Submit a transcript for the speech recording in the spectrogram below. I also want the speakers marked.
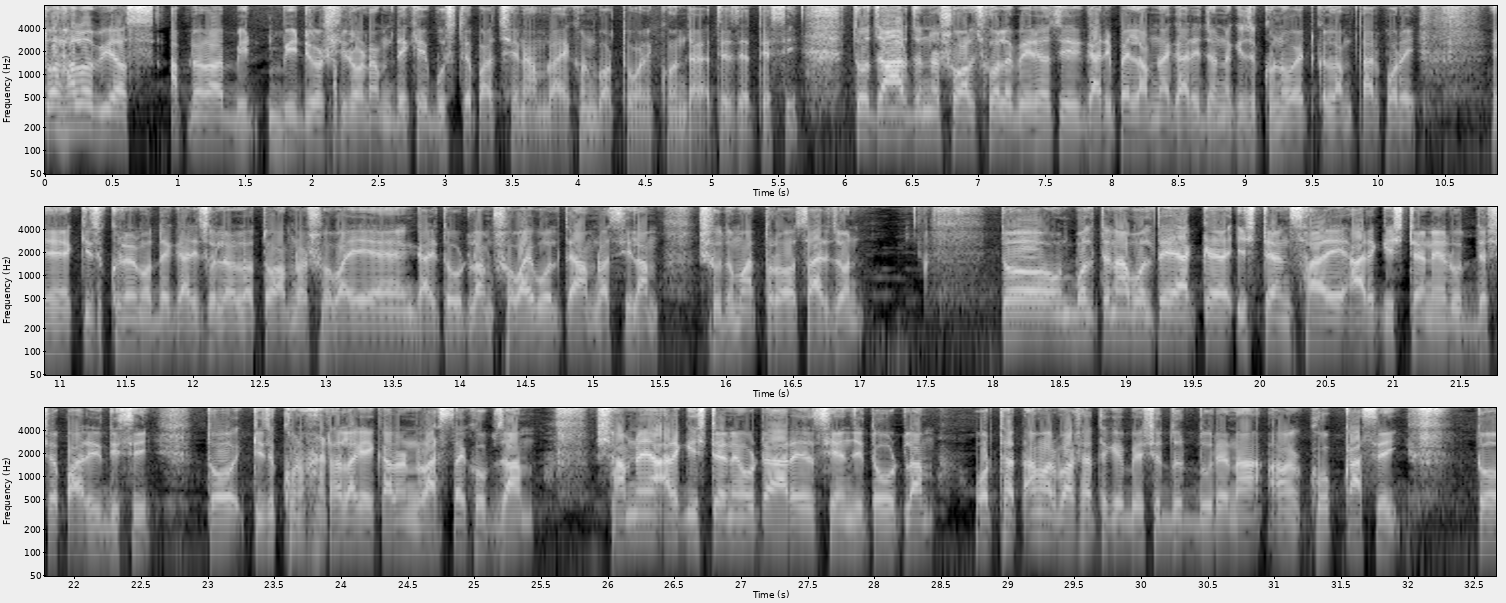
Speaker 1: তো হ্যালো বিয়াস আপনারা ভিডিওর শিরোনাম দেখে বুঝতে পারছেন আমরা এখন বর্তমানে কোন জায়গাতে যেতেছি। তো যাওয়ার জন্য সকাল সকালে বের হয়েছি, গাড়ি পেলাম না, গাড়ির জন্য কিছুক্ষণ ওয়েট করলাম, তারপরে কিছুক্ষণের মধ্যে গাড়ি চলে এলো, তো আমরা সবাই গাড়িতে উঠলাম। সবাই বলতে আমরা ছিলাম শুধুমাত্র চারজন। তো বলতে না বলতে এক স্ট্যান্ড ছাড়ে, আরেক স্ট্যান্ডের উদ্দেশ্যে পাড়ি দিছি। তো কিছুক্ষণ হাঁটা লাগে কারণ রাস্তায় খুব জাম সামনে আরেক স্ট্যান্ডে ওঠে আরে সিএনজিতে উঠলাম। অর্থাৎ আমার বাসা থেকে বেশি দূর দূরে না খুব কাছেই। তো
